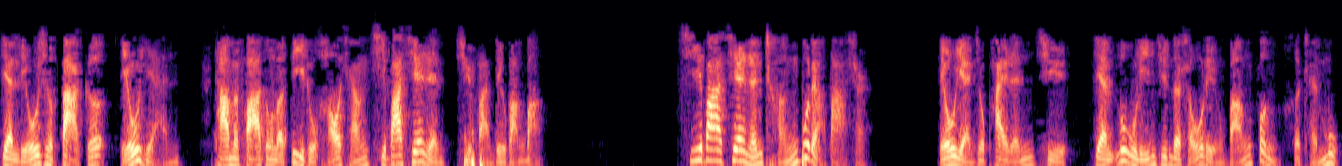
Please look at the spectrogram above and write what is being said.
见刘秀大哥刘演，他们发动了地主豪强七八千人去反对王莽。七八千人成不了大事，刘演就派人去见绿林军的首领王凤和陈穆。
